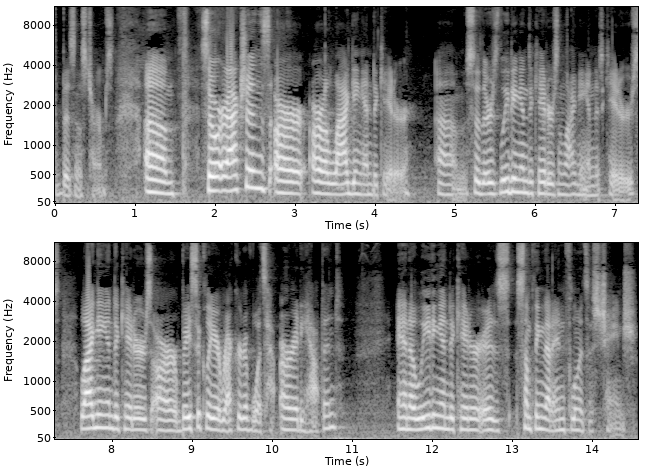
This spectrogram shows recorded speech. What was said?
the business terms. Um, so our actions are, are a lagging indicator. Um, so there's leading indicators and lagging indicators. Lagging indicators are basically a record of what's ha- already happened, and a leading indicator is something that influences change.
